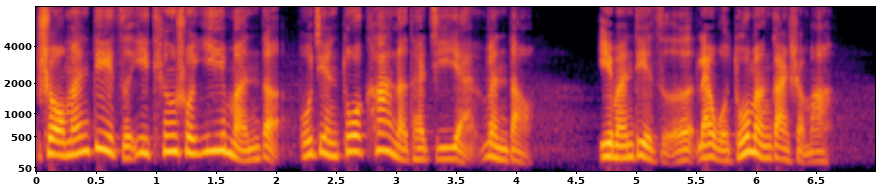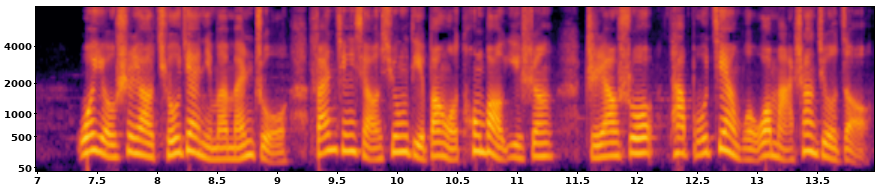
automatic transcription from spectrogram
守门弟子一听说一门的，不禁多看了他几眼，问道：“一门弟子来我独门干什么？”我有事要求见你们门主，烦请小兄弟帮我通报一声。只要说他不见我，我马上就走。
